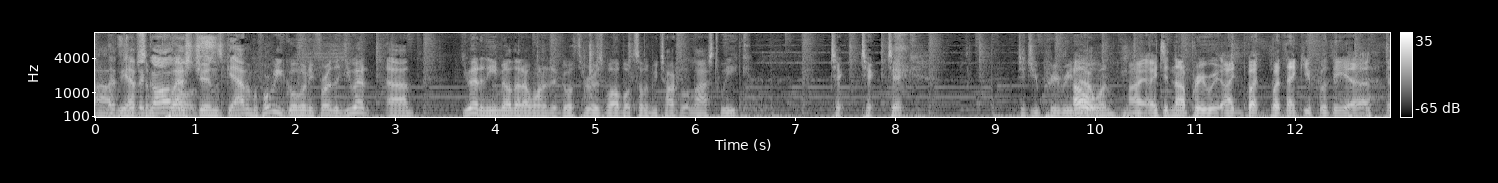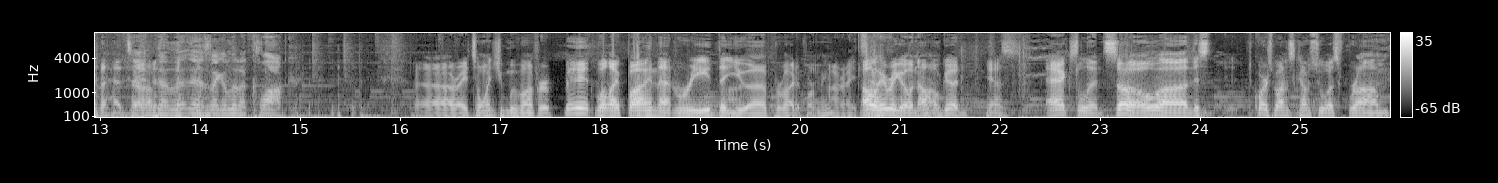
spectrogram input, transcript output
Uh, Let's we do have the some goggles. questions. Gavin, before we go any further, you had uh, you had an email that I wanted to go through as well about something we talked about last week. Tick tick tick. Did you pre-read that one? I, I did not pre-read, I, but but thank you for the uh, the heads up. That- That's like a little clock. All right, so why don't you move on for a bit while I find that read that you uh, provided for me? All right, Oh, here we go. No, I'm good. Yes. Excellent. So uh, this correspondence comes to us from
